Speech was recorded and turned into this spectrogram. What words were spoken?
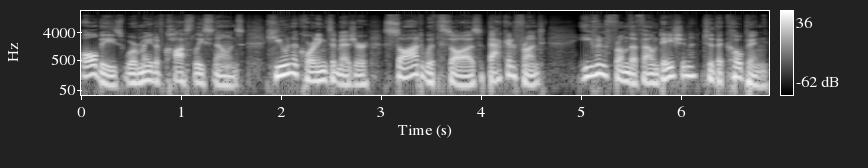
All these were made of costly stones, hewn according to measure, sawed with saws back and front, even from the foundation to the coping,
